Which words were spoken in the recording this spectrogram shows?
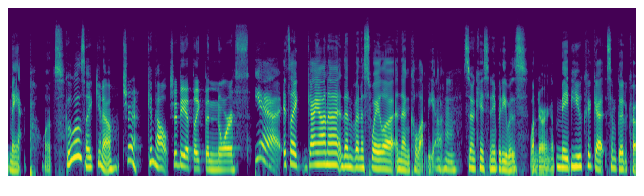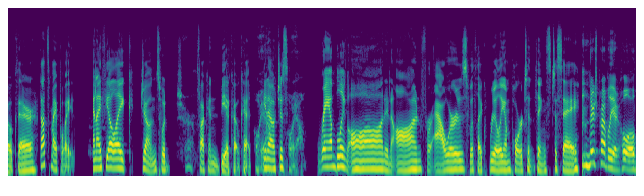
map. Let's Google's like, you know, Sure, can help. should be at like the north. Yeah, it's like Guyana and then Venezuela and then Colombia. Mhm. So, in case anybody was wondering, maybe you could get some good Coke there. That's my point. And I feel like Jones would Sure. fucking be a cokehead. Oh, yeah. You know, just Oh yeah. Rambling on and on for hours with like really important things to say. There's probably a whole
